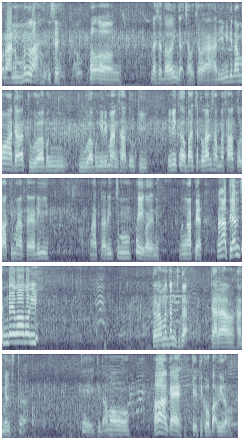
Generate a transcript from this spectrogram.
ora nemen lah isih Jauh. Oh, oh. Pleset Toy nggak jauh-jauh. Nah, hari ini kita mau ada dua peng- dua pengiriman, satu di ini ke Paceklan sama satu lagi materi materi cempe kayak nih. Nengabian. Nengabian cempe apa Ki? Darah menteng juga. Darah hamil juga. Oke, kita mau Ah, oke, okay. di Pak Wiro.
